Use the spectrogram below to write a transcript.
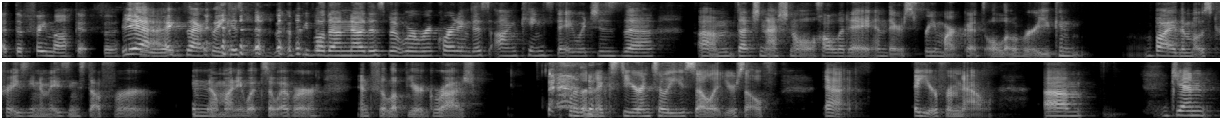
at the free market for yeah for exactly because people don't know this but we're recording this on king's day which is the um, dutch national holiday and there's free markets all over. You can buy the most crazy and amazing stuff for no money whatsoever and fill up your garage for the next year until you sell it yourself uh, a year from now. Um, jen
